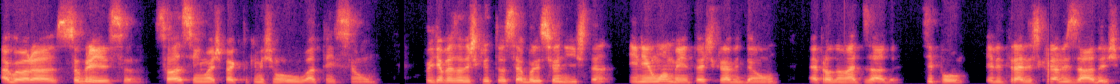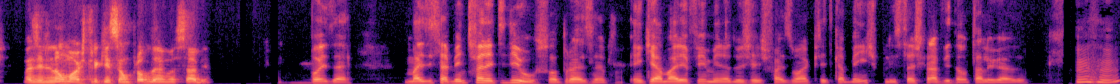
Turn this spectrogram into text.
Agora, sobre isso, só assim, um aspecto que me chamou a atenção foi que apesar do escritor ser abolicionista, em nenhum momento a escravidão é problematizada. Tipo, ele traz escravizados mas ele não mostra que isso é um problema, sabe? Pois é. Mas isso é bem diferente de Úrsula, por exemplo, em que a Maria Firmina dos Reis faz uma crítica bem explícita à escravidão, tá ligado? Uhum.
